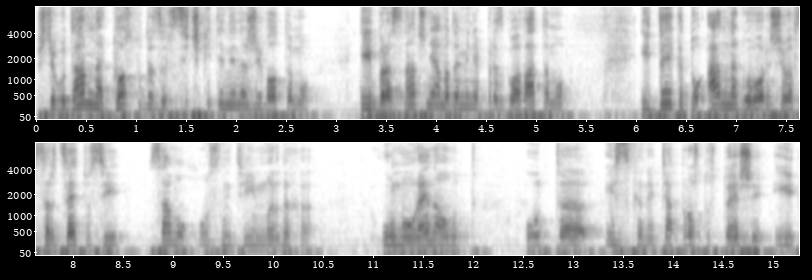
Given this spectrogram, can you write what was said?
Ще го дам на Господа за всичките дни на живота му. И браснач няма да мине през главата му. И тъй като Анна говореше в сърцето си, само устните й мърдаха. Уморена от, от а, искане. Тя просто стоеше и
